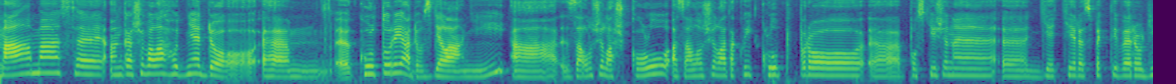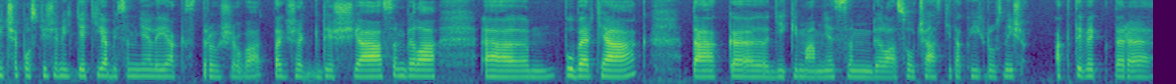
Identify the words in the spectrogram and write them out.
máma se angažovala hodně do um, kultury a do vzdělání a založila školu a založila takový klub pro uh, postižené uh, děti, respektive rodiče postižených dětí, aby se měli jak združovat. Takže když já jsem byla um, puberták, tak uh, díky mámě jsem byla součástí takových různých aktivit, které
